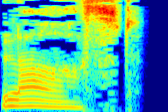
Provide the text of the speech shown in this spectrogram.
Last.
